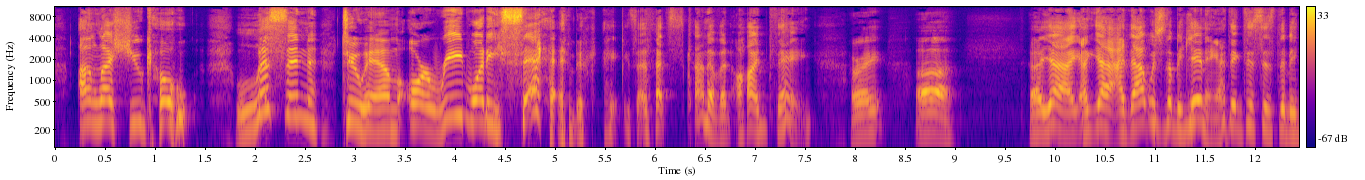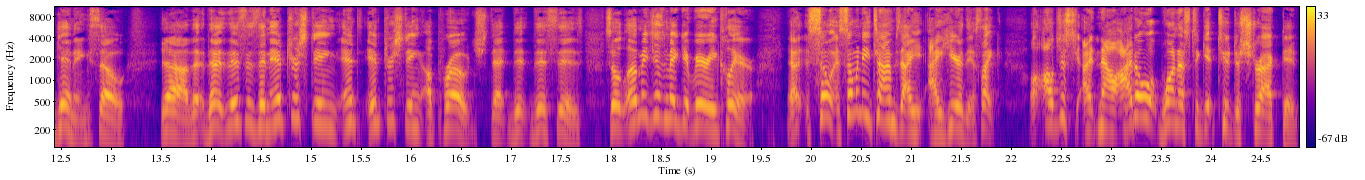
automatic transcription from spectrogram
unless you go listen to him or read what he said. Okay, so that's kind of an odd thing. All right. Uh, uh, yeah, yeah, that was the beginning. I think this is the beginning. So, yeah, th- th- this is an interesting, in- interesting approach that th- this is. So, let me just make it very clear. Uh, so, so many times I, I hear this. Like, I'll just I, now. I don't want us to get too distracted,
